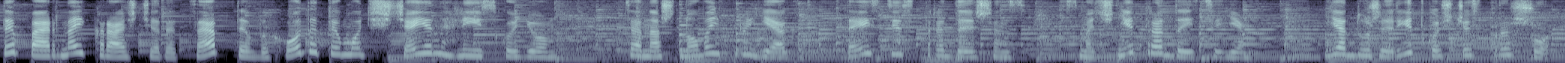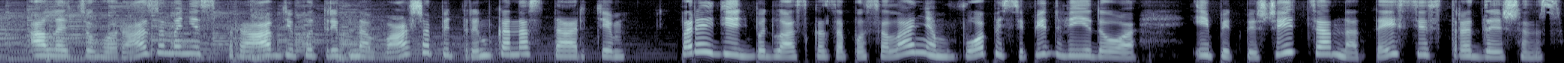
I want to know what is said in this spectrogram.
Тепер найкращі рецепти виходитимуть ще й англійською. Це наш новий проєкт Tasties Traditions – смачні традиції. Я дуже рідко щось прошу, але цього разу мені справді потрібна ваша підтримка на старті. Перейдіть, будь ласка, за посиланням в описі під відео і підпишіться на Tasties Traditions.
